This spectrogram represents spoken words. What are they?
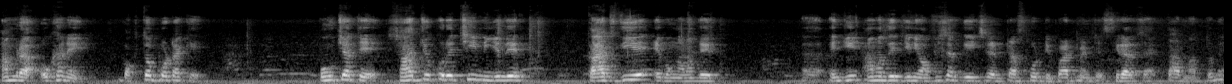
আমরা ওখানে বক্তব্যটাকে পৌঁছাতে সাহায্য করেছি নিজেদের কাজ দিয়ে এবং আমাদের আমাদের যিনি অফিসার গিয়েছিলেন ট্রান্সপোর্ট ডিপার্টমেন্টের সিরাজ সাহেব তার মাধ্যমে।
